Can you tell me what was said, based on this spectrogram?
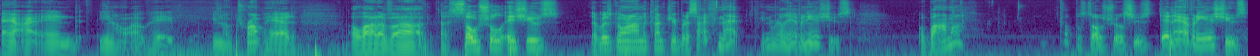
and, I, and you know, okay, you know, Trump had a lot of uh, uh, social issues that was going on in the country, but aside from that, he didn't really have any issues. Obama, a couple social issues, didn't have any issues.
